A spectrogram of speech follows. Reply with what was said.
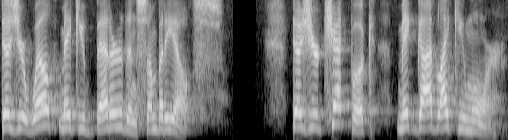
Does your wealth make you better than somebody else? Does your checkbook make God like you more?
